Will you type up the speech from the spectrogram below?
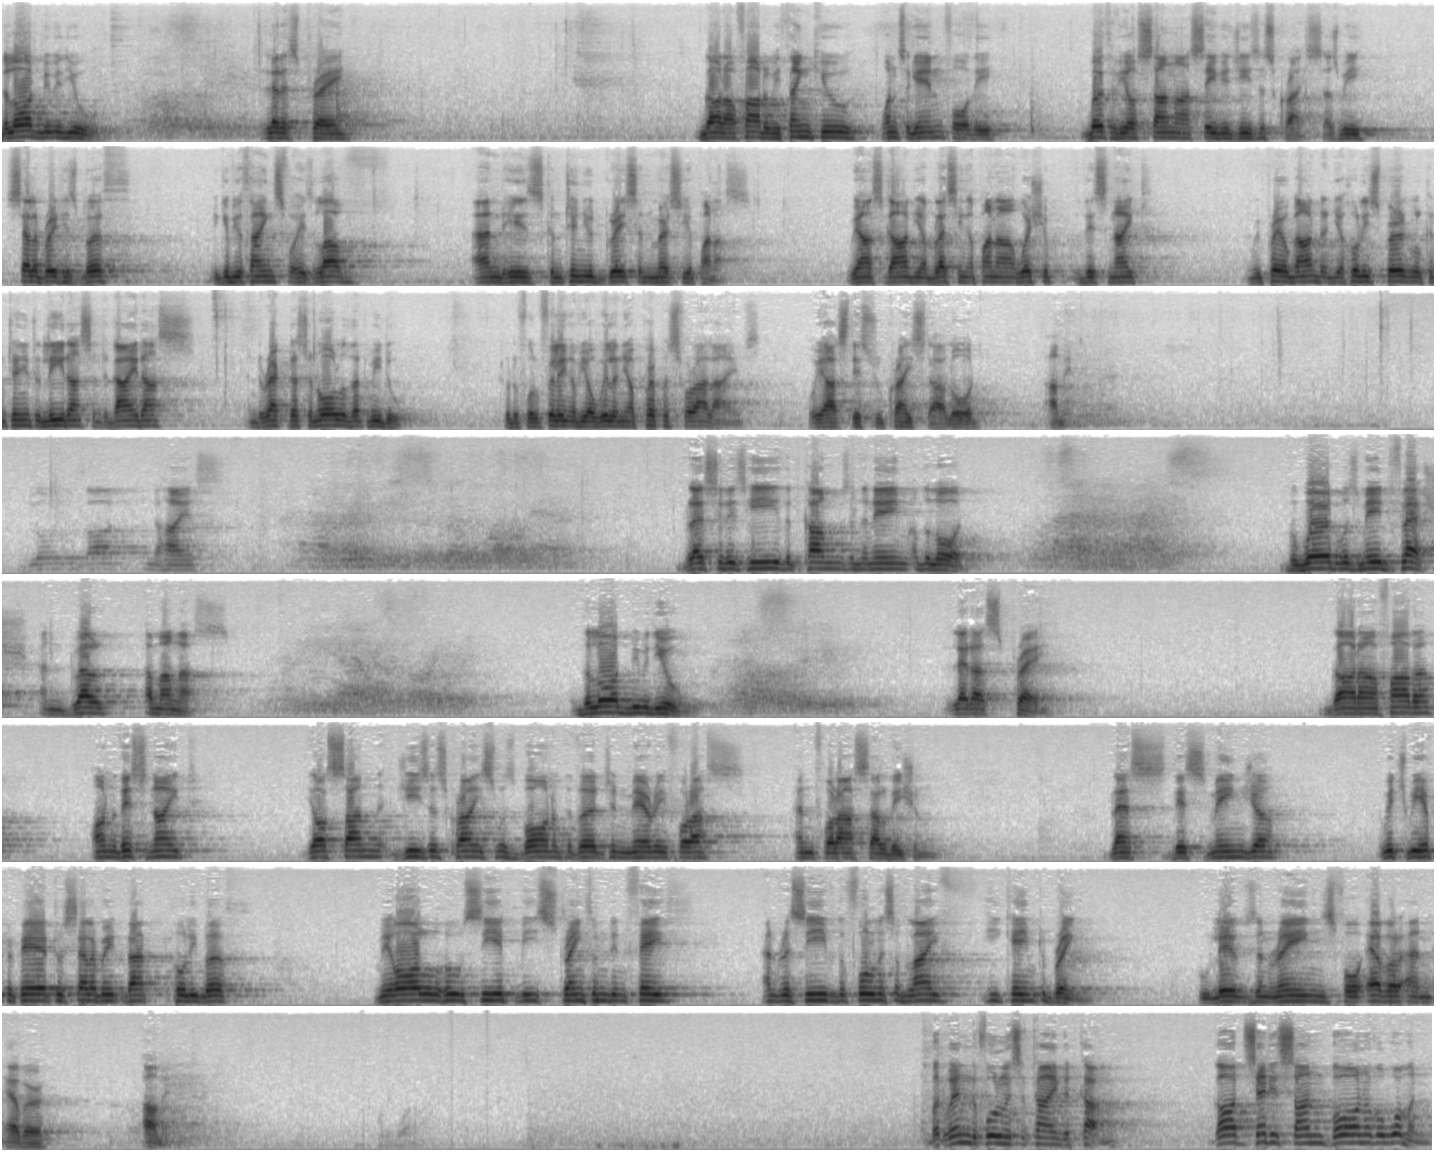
The Lord be with you. Let us pray. God our Father, we thank you once again for the birth of your Son, our Savior Jesus Christ. As we celebrate his birth, we give you thanks for his love and his continued grace and mercy upon us. We ask God your blessing upon our worship this night. And we pray, O God, that your Holy Spirit will continue to lead us and to guide us and direct us in all that we do to the fulfilling of your will and your purpose for our lives. We ask this through Christ our Lord. Amen. Glory to God in the highest. Blessed is he that comes in the name of the Lord. The Word was made flesh and dwelt among us. The Lord be with you. Let us pray. God our Father, on this night, your Son, Jesus Christ, was born of the Virgin Mary for us and for our salvation. Bless this manger which we have prepared to celebrate that holy birth. May all who see it be strengthened in faith and receive the fullness of life he came to bring, who lives and reigns forever and ever. Amen. But when the fullness of time had come, God sent his Son, born of a woman,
